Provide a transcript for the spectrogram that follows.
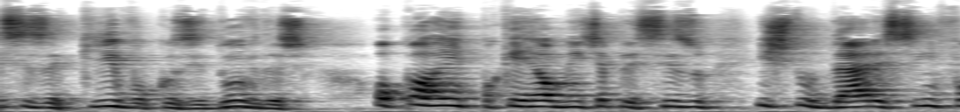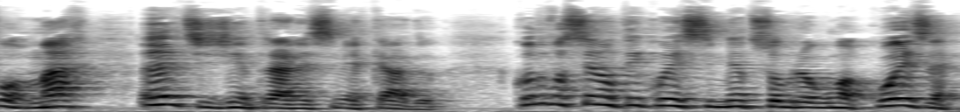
Esses equívocos e dúvidas ocorrem porque realmente é preciso estudar e se informar antes de entrar nesse mercado. Quando você não tem conhecimento sobre alguma coisa,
